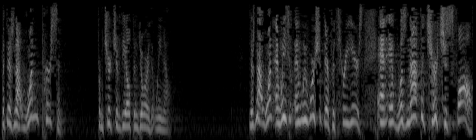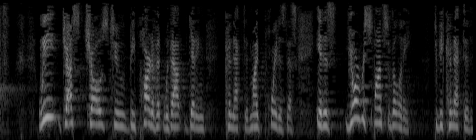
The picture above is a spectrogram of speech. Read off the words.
But there's not one person from Church of the Open Door that we know. There's not one, and we, and we worshiped there for three years. And it was not the church's fault. We just chose to be part of it without getting connected. My point is this. It is your responsibility to be connected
